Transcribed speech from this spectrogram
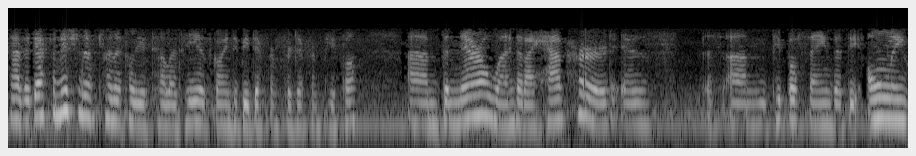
Now, the definition of clinical utility is going to be different for different people. Um, the narrow one that I have heard is um, people saying that the only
